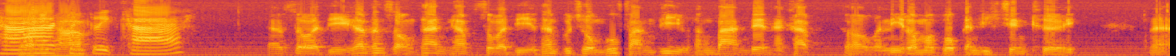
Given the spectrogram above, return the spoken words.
ค่ะสวัสดีครับ คุณกริตค่ะครับสวัสดีครับทั้งสองท่านครับ สวัสดีท่านผู้ชมผู้ฟังที่อยู่ทางบ้านด้วยนะครับ ก็วันนี้เรามาพบกันอีกเช่นเคยนะ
